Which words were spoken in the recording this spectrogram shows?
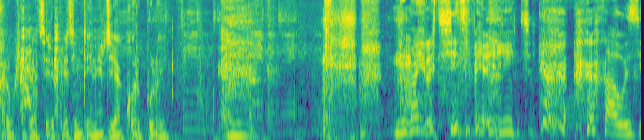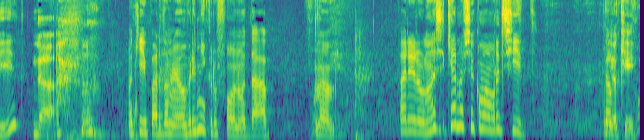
carbohidrații reprezintă energia corpului. Nu mai răciți pe aici. A auzit? Da. Ok, pardon, mi-am oprit microfonul, dar... Na, pare rău. Nu știu, chiar nu știu cum am răcit. E ok.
